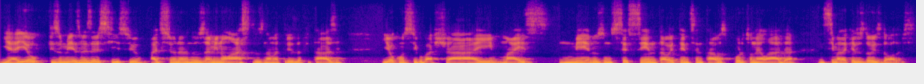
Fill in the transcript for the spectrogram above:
E aí eu fiz o mesmo exercício adicionando os aminoácidos na matriz da fitase e eu consigo baixar aí mais menos uns 60 a 80 centavos por tonelada em cima daqueles 2 dólares.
